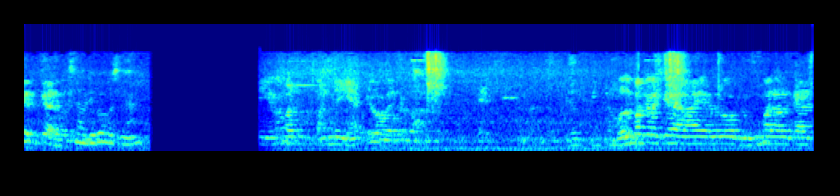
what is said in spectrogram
இருக்காரு பண்ணீங்க பொதுமக்களுக்கு ஆயிரம் ஒரு சுமார் இருக்காது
